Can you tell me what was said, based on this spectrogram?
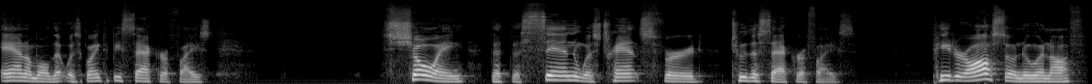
animal that was going to be sacrificed, showing that the sin was transferred to the sacrifice. Peter also knew enough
